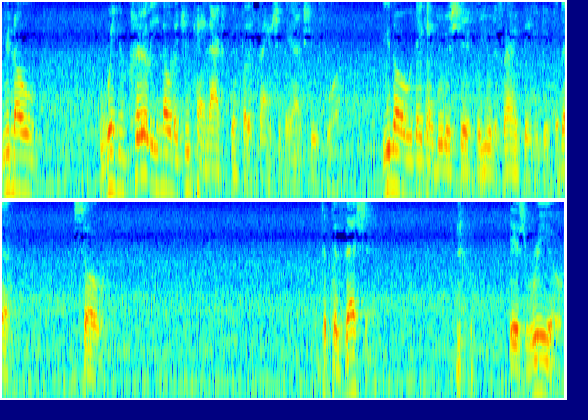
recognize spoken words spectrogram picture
You know, when you clearly know that you can't ask them for the same shit they ask you for. You know they can't do this shit for you the same thing you do for them. So the possession is real.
